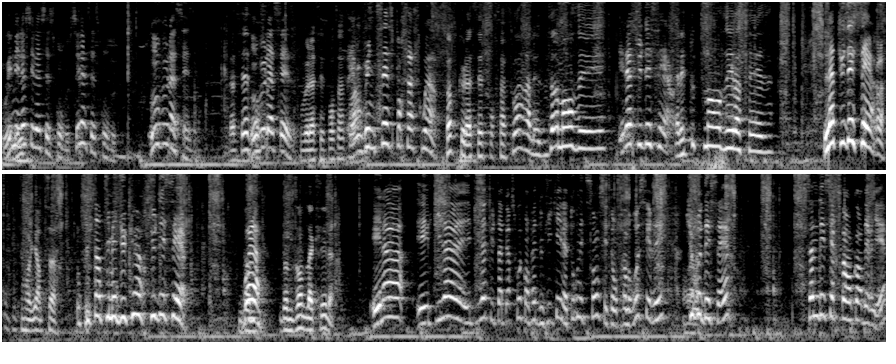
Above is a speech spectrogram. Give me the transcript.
Oui mais là c'est la 16 qu'on veut, c'est la 16 qu'on veut. On veut la 16. La 16 On veut la 16. On veut la 16 pour s'asseoir. on veut une 16 pour s'asseoir. Sauf que la 16 pour s'asseoir, elle est déjà mangée. Et là tu desserres. Elle est toute mangée, la 16. Là tu desserres. Putain, regarde ça. Putain tu mets du cœur, tu desserres. Donne- Voilà. Donne-en de la clé, là. Et là, et puis là, et puis là, tu t'aperçois qu'en fait, le cliquet, il a tourné de sens, c'était en train de resserrer, tu redesserres, ça ne dessert pas encore derrière,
